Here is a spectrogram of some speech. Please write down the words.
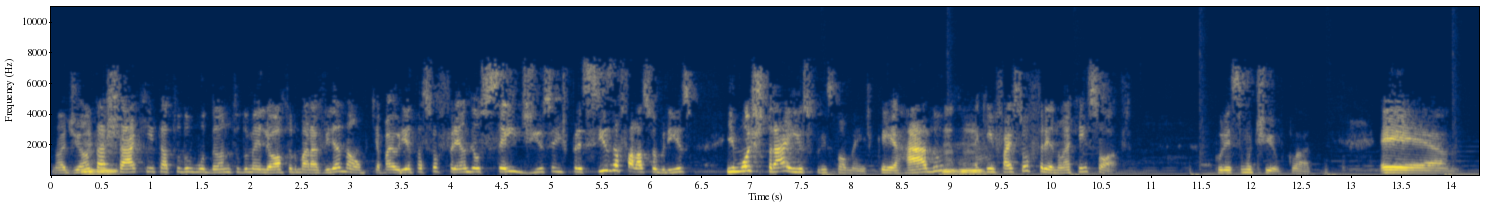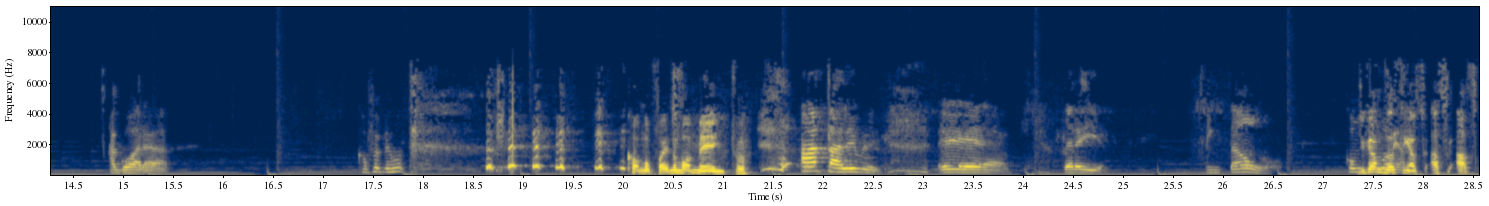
Não adianta uhum. achar que tá tudo mudando, tudo melhor, tudo maravilha, não. Porque a maioria tá sofrendo, eu sei disso, a gente precisa falar sobre isso e mostrar isso, principalmente. Porque errado uhum. é quem faz sofrer, não é quem sofre. Por esse motivo, claro. É... Agora, qual foi a pergunta? Como foi no momento? ah, tá, lembrei. É, peraí. Então, Digamos assim, as, as, as,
